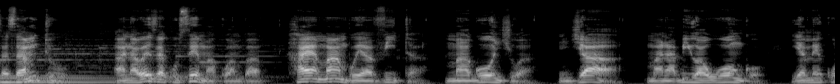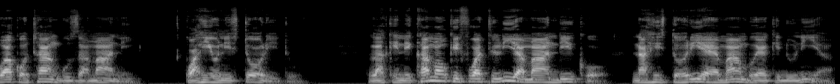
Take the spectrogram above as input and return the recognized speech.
Sasa mtu anaweza kusema kwamba haya mambo ya vita, magonjwa, njaa, manabii wa uongo yamekuwako tangu zamani, kwa hiyo ni stori tu. Lakini kama ukifuatilia maandiko na historia ya mambo ya kidunia,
